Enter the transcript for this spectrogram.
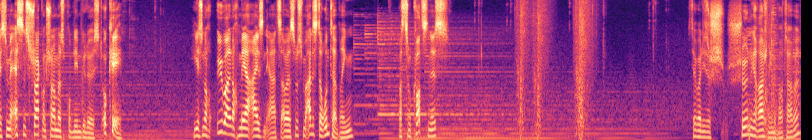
Bisschen mehr Essenstruck und schon haben wir das Problem gelöst. Okay. Hier ist noch überall noch mehr Eisenerz, aber das müssen wir alles darunter bringen. Was zum Kotzen ist. Ich selber diese sch schönen Garagen gebaut habe.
